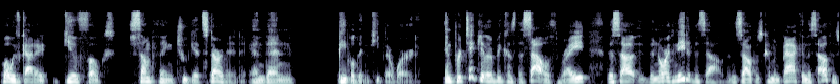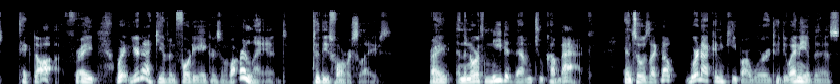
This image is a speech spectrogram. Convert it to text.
well, we've got to give folks something to get started. And then people didn't keep their word. In particular, because the South, right? The South, the North needed the South, and the South was coming back, and the South is ticked off, right? We're, you're not giving 40 acres of our land to these former slaves, right? And the North needed them to come back. And so it was like, no, we're not going to keep our word to do any of this.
